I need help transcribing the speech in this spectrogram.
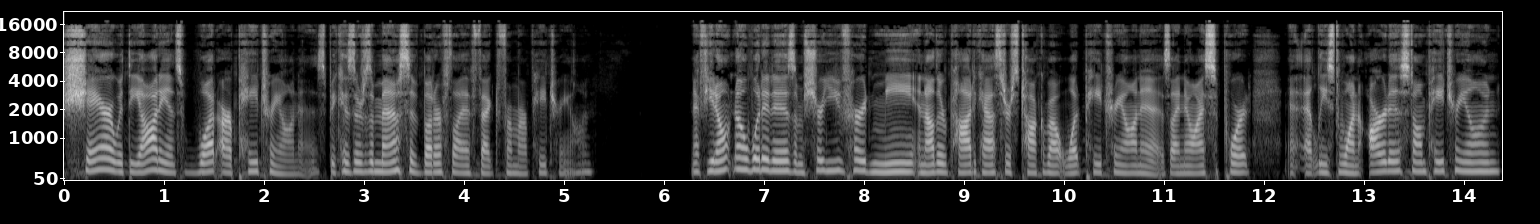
share with the audience what our Patreon is because there's a massive butterfly effect from our Patreon. Now, if you don't know what it is, I'm sure you've heard me and other podcasters talk about what Patreon is. I know I support at least one artist on Patreon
